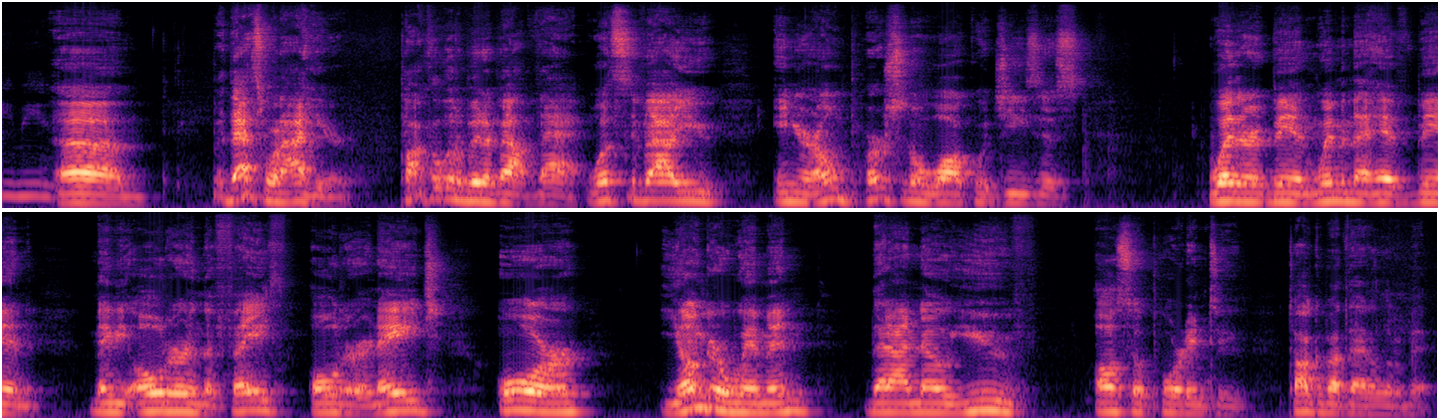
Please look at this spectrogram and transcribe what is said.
Amen. Um, but that's what I hear. Talk a little bit about that. What's the value in your own personal walk with Jesus, whether it be in women that have been maybe older in the faith, older in age, or younger women that I know you've also poured into? Talk about that a little bit.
